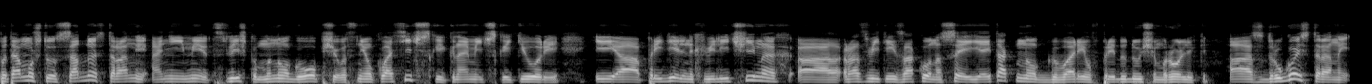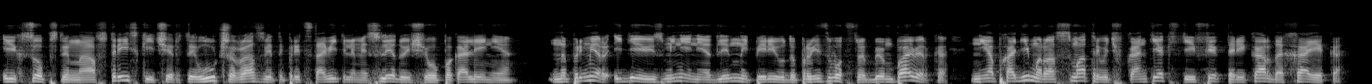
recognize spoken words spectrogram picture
Потому что, с одной стороны, они имеют слишком много общего с неоклассической экономической теорией, и о предельных величинах, о развитии закона Сэй я и так много говорил в предыдущем ролике. А с другой стороны, их, собственно, австрийские черты лучше развиты представителями следующего поколения. Например, идею изменения длины периода производства Бембаверка необходимо рассматривать в контексте эффекта Рикарда Хайека –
